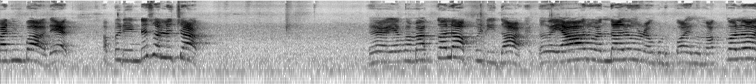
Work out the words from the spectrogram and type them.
பண்பாடு அப்படின்ட்டு சொல்லிச்சா. எங்கள் எங்க மக்களும் அப்படிதான் நாங்க யார் வந்தாலும் உணவு கொடுப்போம் எங்க மக்களும்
